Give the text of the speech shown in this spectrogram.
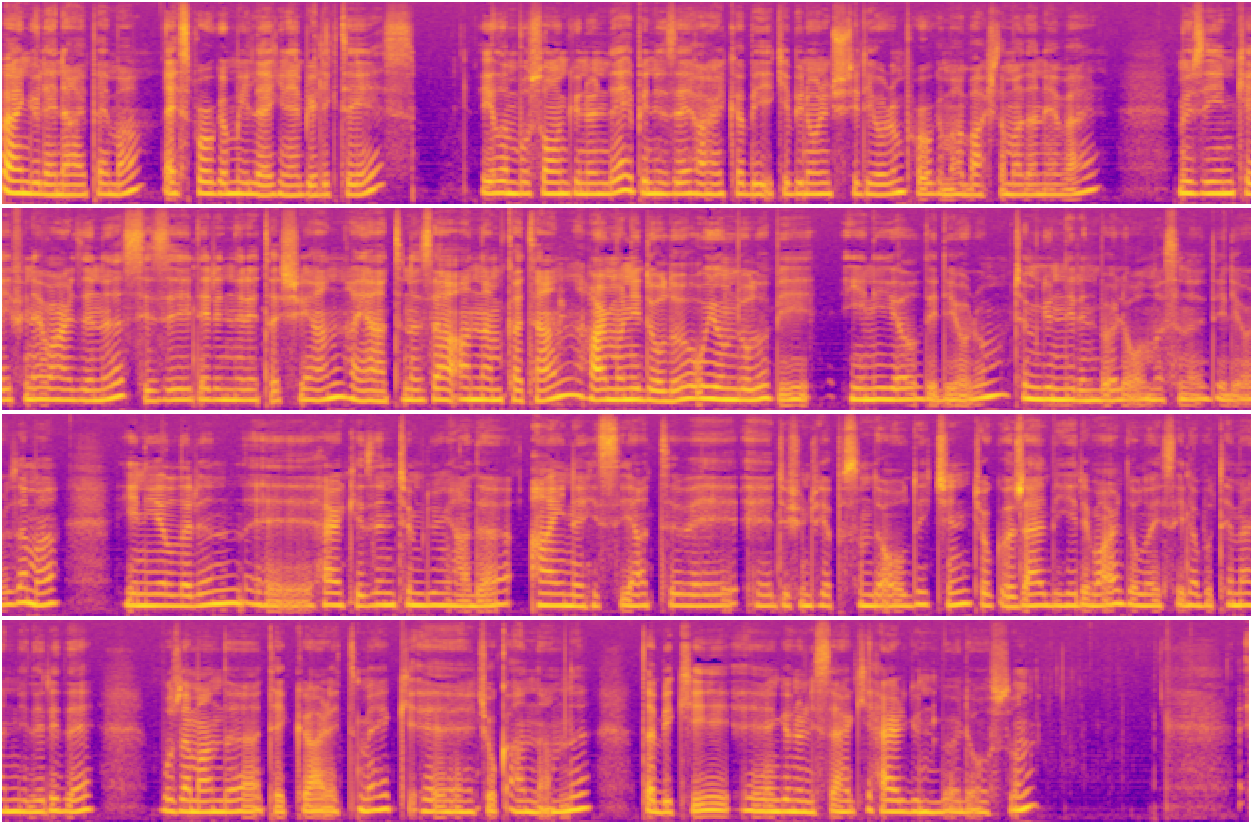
Ben Gülenay Pema. Es programıyla yine birlikteyiz. Yılın bu son gününde hepinize harika bir 2013 diliyorum programa başlamadan evvel. Müziğin keyfine vardığınız, sizi derinlere taşıyan, hayatınıza anlam katan, harmoni dolu, uyum dolu bir yeni yıl diliyorum. Tüm günlerin böyle olmasını diliyoruz ama yeni yılların e, herkesin tüm dünyada aynı hissiyatı ve e, düşünce yapısında olduğu için çok özel bir yeri var. Dolayısıyla bu temennileri de bu zamanda tekrar etmek e, çok anlamlı. Tabii ki e, gönül ister ki her gün böyle olsun.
